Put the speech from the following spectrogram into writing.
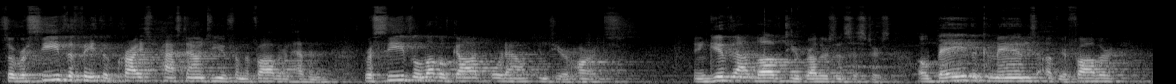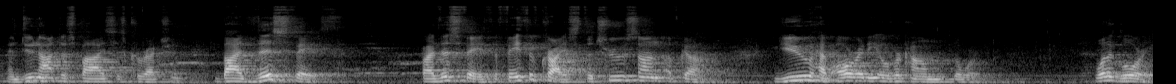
So receive the faith of Christ passed down to you from the Father in heaven. Receive the love of God poured out into your hearts. And give that love to your brothers and sisters. Obey the commands of your Father and do not despise his correction. By this faith, by this faith, the faith of Christ, the true Son of God, you have already overcome the world. What a glory.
